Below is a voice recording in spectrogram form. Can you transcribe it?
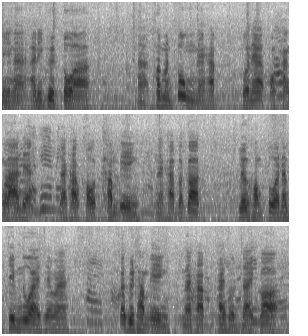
นี่นะ อันนี้คือตัวอ่าทอดมันกุ้งนะครับ ตัวเนี้ยของทางร้านเนี่ยนะครับเขาทำเองนะครับ แล้วก็เรื่องของตัวน้ำจิ้มด้วยใช่ไหมใช่ค่ะ ก็คือทำเองนะครับ ใครสนใจก็ใค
